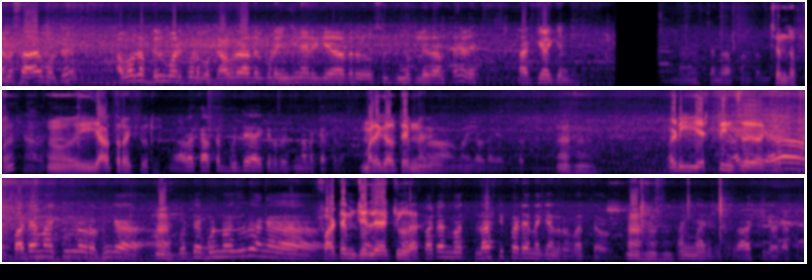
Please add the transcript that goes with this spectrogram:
ಕೆಲಸ ಆಗ್ಬೇಕು. ಅವಾಗ ಬಿಲ್ ಮಾಡಿಕೊಡ್ಬೇಕು. ಅವ್ರಾದ್ರೂ ಕೂಡ ಇಂಜಿನಿಯರಿಗೆ ಆದ್ರೂ ಸುದ್ದಿ ಮುಟ್ಲಿದೆ ಅಂತ ಹೇಳಿ ನಾವು ಕೇಳ್ಕೊಂತೀವಿ. ಚಂದ್ರಪ್ಪ ಅಂತ ಚಂದ್ರಪ್ಪ? ಈ ಯಾವ ಥರ ಹಾಕಿದ್ರು? ಯಾವಾಗ ಕಾತ ಬುದ್ಧಿ ಹಾಕಿರ್ತೈತಿ ನಾಲ್ಕು ಹತ್ರ ಮಳೆಗಾಲ ಟೈಮ್ನಾಗ ಹಾಂ ಮಳೆಗಾಲದಾಗ ಹಾಕಿರ್ತೈತಿ ಹಾಂ ಹಾಂ ಅಡಿ ಎಷ್ಟು ಇಂಚ್ ಪಾಟೈಮ್ ಹಾಕಿಲ್ಲ ಅವ್ರು ಹಿಂಗೆ ಬುದ್ಧಾಗ ಮಣ್ಣು ಹೋಗಿದ್ರು ಹಂಗ ಪಾರ್ಟ್ ಟೈಮ್ ಜಲ್ಲಿ ಹಾಕಿಲ್ಲ? ಪಟಾಮ್ ಮತ್ತೆ ಲಾಸ್ಟಿಗೆ ಪಟಾಮ್ ಹಾಕ್ಯಂದ್ರು ಮತ್ತೆ ಅವ್ರು. ಹಾಂ ಹಾಂ ಹಾಂ ಹಂಗೆ ಮಾಡಿಬಿಟ್ರು ಲಾಸ್ಟಿಗೆ ಹಾಕತ್ರ.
